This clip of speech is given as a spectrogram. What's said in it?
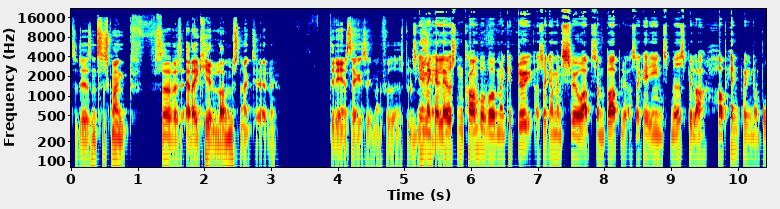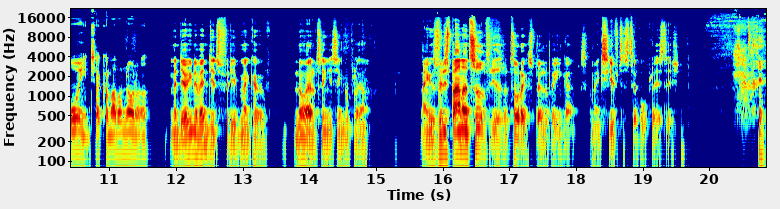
Så det er sådan, så skal man, så er der, er der ikke helt lommesnak til alle. Det er det eneste, jeg kan se, man får ud af at spille Måske med. man kan lave sådan en combo, hvor man kan dø, og så kan man svæve op som boble, og så kan ens medspiller hoppe hen på en og bruge en til at komme op og nå noget. Men det er jo ikke nødvendigt, fordi man kan jo nå alting i single player. Man kan selvfølgelig spare noget tid, fordi så er der to, der kan spille på én gang. Så skal man ikke skiftes til at bruge Playstation.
